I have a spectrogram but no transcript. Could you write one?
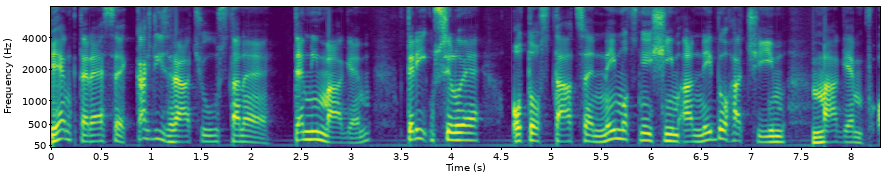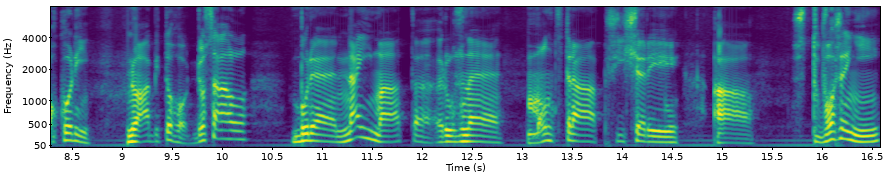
během které se každý z hráčů stane temným mágem, který usiluje o to stát se nejmocnějším a nejbohatším mágem v okolí. No a aby toho dosáhl, bude najímat různé monstra, příšery a stvoření,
